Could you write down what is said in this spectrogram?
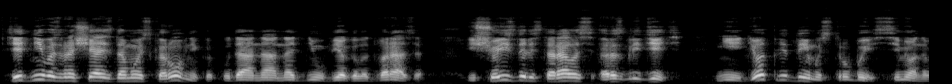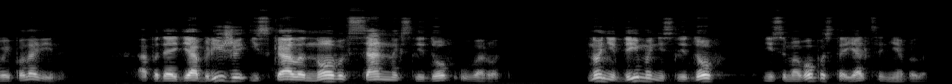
В те дни, возвращаясь домой с коровника, куда она на дню бегала два раза, еще издали старалась разглядеть, не идет ли дым из трубы с Семеновой половины, а, подойдя ближе, искала новых санных следов у ворот но ни дыма, ни следов, ни самого постояльца не было.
